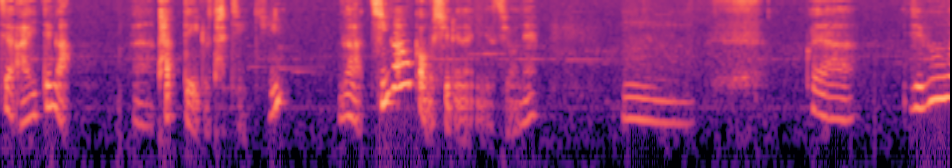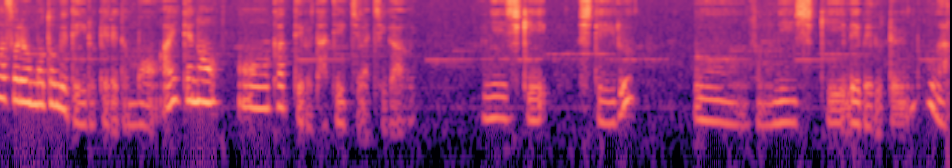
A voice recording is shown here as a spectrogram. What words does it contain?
じゃあ相手が立っている立ち位置が違うかもしれないんですよね。うん。だから自分はそれを求めているけれども相手の立っている立ち位置は違う。認識している。うん。その認識レベルというものが違う。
